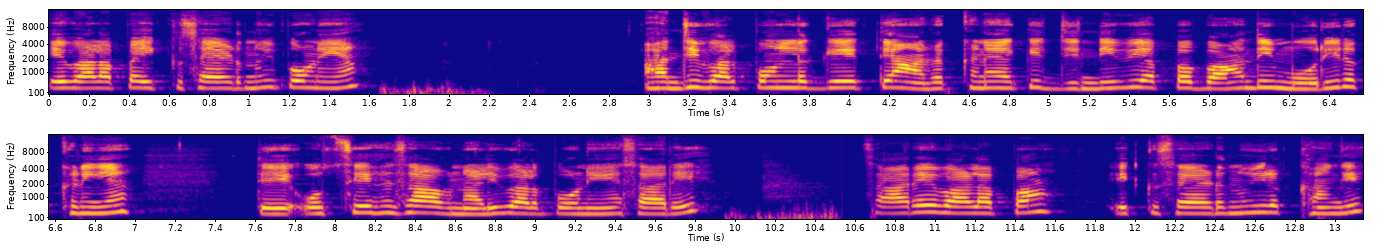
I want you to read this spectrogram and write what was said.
ਇਹ ਵਾਲ ਆਪਾਂ ਇੱਕ ਸਾਈਡ ਨੂੰ ਹੀ ਪਾਉਣੇ ਆ। ਹਾਂਜੀ, ਵਲ ਪਾਉਣ ਲੱਗੇ, ਧਿਆਨ ਰੱਖਣਾ ਹੈ ਕਿ ਜਿੰਨੀ ਵੀ ਆਪਾਂ ਬਾਂਹ ਦੀ ਮੋਰੀ ਰੱਖਣੀ ਹੈ ਤੇ ਉਸੇ ਹਿਸਾਬ ਨਾਲ ਹੀ ਵਲ ਪਾਉਣੇ ਆ ਸਾਰੇ। ਸਾਰੇ ਵਾਲ ਆਪਾਂ ਇੱਕ ਸਾਈਡ ਨੂੰ ਹੀ ਰੱਖਾਂਗੇ।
